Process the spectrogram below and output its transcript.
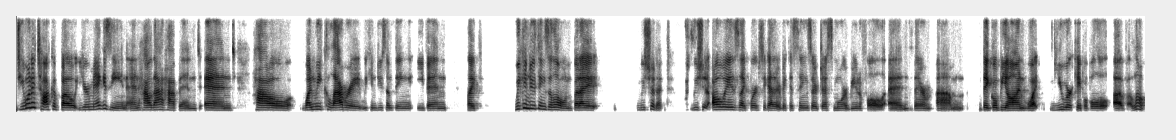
do you want to talk about your magazine and how that happened and how when we collaborate we can do something even like we can do things alone, but I we shouldn't we should always like work together because things are just more beautiful and they're um they go beyond what you were capable of alone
